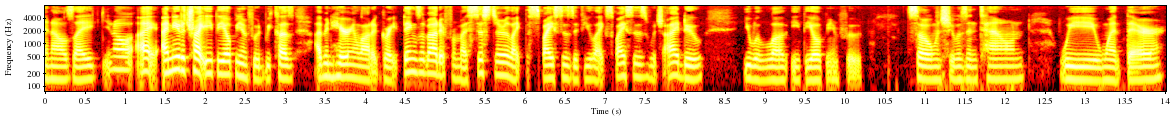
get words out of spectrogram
and I was like, you know, I I need to try Ethiopian food because I've been hearing a lot of great things about it from my sister, like the spices. If you like spices, which I do, you would love Ethiopian food. So when she was in town, we went there.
